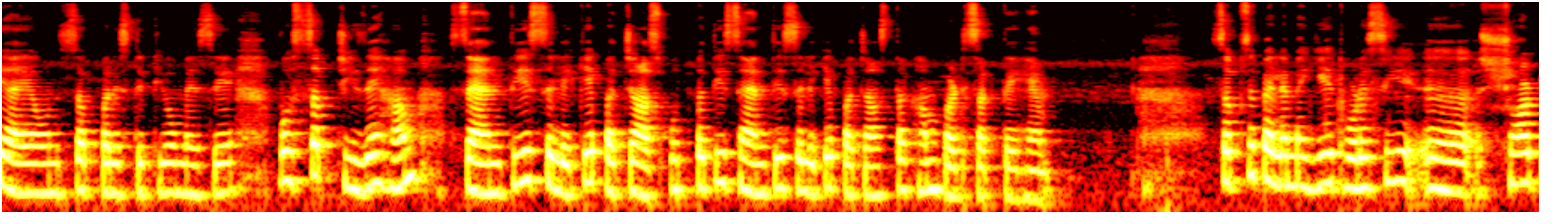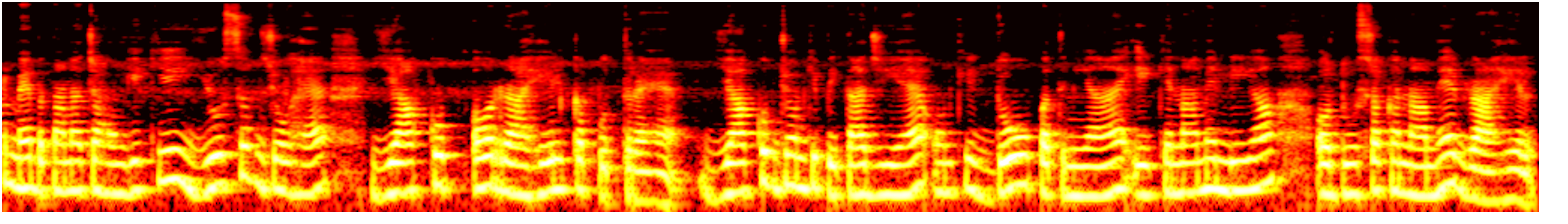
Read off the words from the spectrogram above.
के आया उन सब परिस्थितियों में से, वो सब चीज़ें हम सैंतीस से लेके पचास, उत्पत्ति सैंतीस से लेके पचास तक हम पढ़ सकते हैं। सबसे पहले मैं ये थोड़ी सी शॉर्ट में बताना चाहूँगी कि यूसुफ जो है, याकूब और राहेल का पुत्र हैं। याकूब जो उनके पिताजी हैं, उनकी दो पत्नियाँ हैं, एक के नाम है लिया और दूसरा का नाम है राहेल।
